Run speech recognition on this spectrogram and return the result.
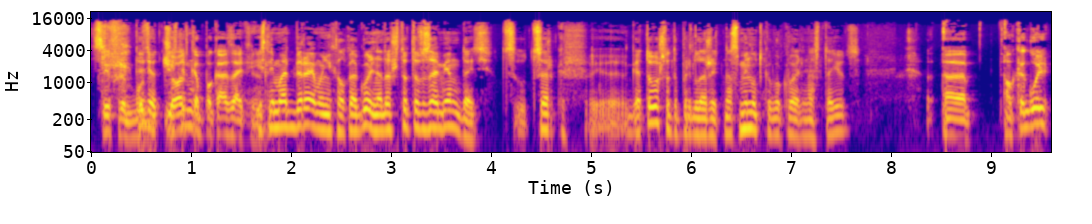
цифры будут четко показательны. Если мы отбираем у них алкоголь, надо что-то взамен дать. Церковь э, готова что-то предложить? У нас минутка буквально остается. Э, алкоголь,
